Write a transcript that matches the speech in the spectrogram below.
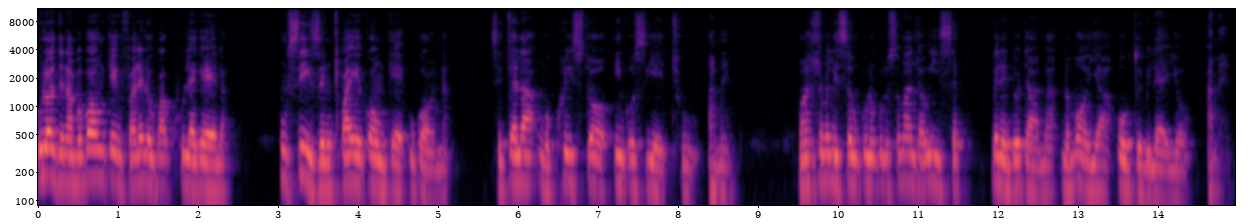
Ulonde nabo bonke ngifanele ukubakhulekela. Ungisize ngixwaye konke ukona. Sicela ngoKristo inkosi yethu. Amen. Mangahlemelise uNkulunkulu somandla uyise benendodana nomoya ocwebileyo amen.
